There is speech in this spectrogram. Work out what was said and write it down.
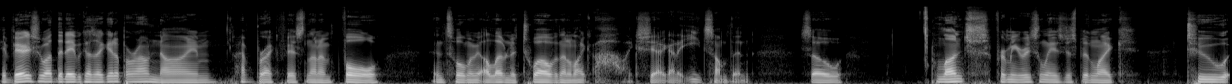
it varies throughout the day because I get up around nine, have breakfast, and then I'm full until maybe 11 to 12 and then i'm like ah like shit i gotta eat something. So lunch for me recently has just been like two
